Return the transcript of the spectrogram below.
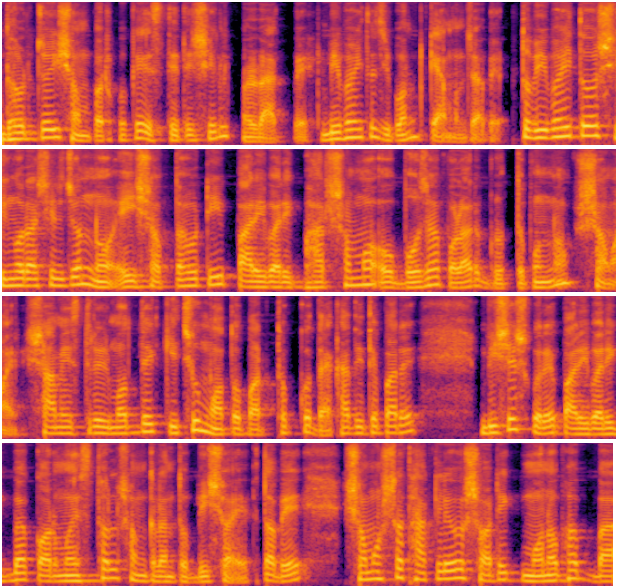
ধৈর্যই সম্পর্ককে স্থিতিশীল রাখবে। বিবাহিত জীবন কেমন যাবে? তো বিবাহিত সিংহ রাশির জন্য এই সপ্তাহটি পারিবারিক ভারসাম্য ও বোঝাপড়ার গুরুত্বপূর্ণ সময়। স্বামী স্ত্রীর মধ্যে কিছু মত পার্থক্য দেখা দিতে পারে, বিশেষ করে পারিবারিক বা কর্মস্থল সংক্রান্ত বিষয়ে। তবে সমস্যা থাকলেও সঠিক মনোভাব বা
